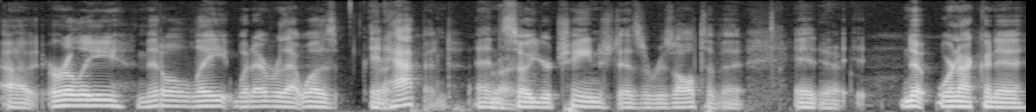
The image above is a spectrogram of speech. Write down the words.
uh, early, middle, late, whatever that was, it Right. happened, and Right. so you're changed as a result of it. It, Yeah. it- no, we're not going to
